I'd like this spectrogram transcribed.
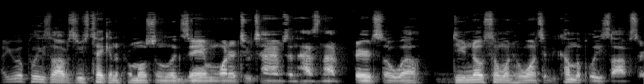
Are you a police officer who's taken a promotional exam one or two times and has not fared so well? Do you know someone who wants to become a police officer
